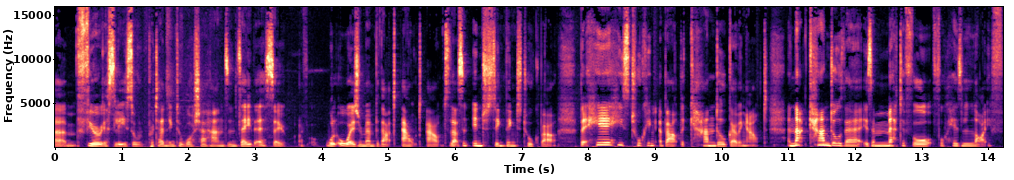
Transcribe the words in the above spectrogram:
um, furiously sort of pretending to wash her hands and say this. So I will always remember that out, out. So that's an interesting thing to talk about. But here he's talking about the candle going out, and that candle there is a metaphor for his life.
